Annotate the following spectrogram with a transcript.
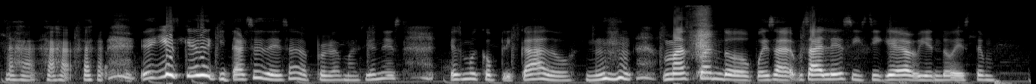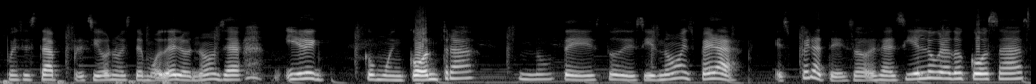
y es que de quitarse de esa programación es, muy complicado. Más cuando pues sales y sigue habiendo este pues esta presión o este modelo, ¿no? O sea, ir como en contra, ¿no? De esto, de decir, no, espera, espérate, eso, o sea, sí he logrado cosas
